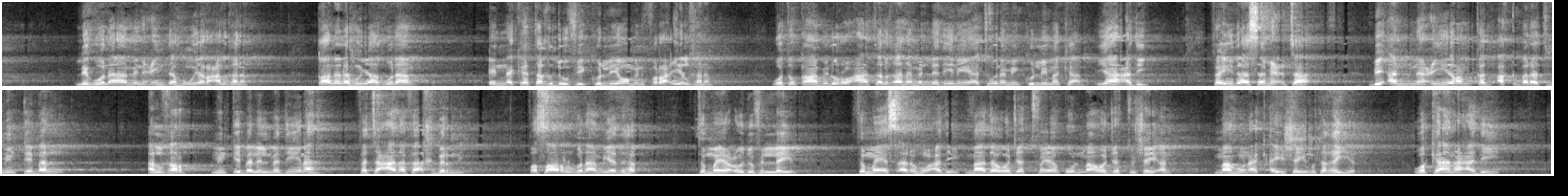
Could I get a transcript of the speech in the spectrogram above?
لغلام عنده يرعى الغنم. قال له يا غلام إنك تغدو في كل يوم في رعي الغنم. وتقابل رعاة الغنم الذين يأتون من كل مكان. يا عدي فإذا سمعت بأن عيرا قد أقبلت من قبل الغرب من قبل المدينة فتعال فأخبرني. فصار الغلام يذهب ثم يعود في الليل ثم يسأله عدي ماذا وجدت؟ فيقول ما وجدت شيئا ما هناك أي شيء متغير. وكان عدي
